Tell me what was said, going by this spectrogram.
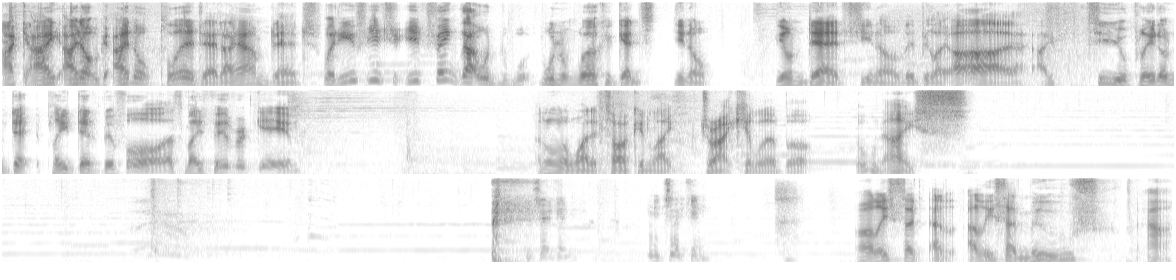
I, I, I don't I don't play dead. I am dead. Well, you you'd, you'd think that would wouldn't work against you know the undead. You know they'd be like, ah, I see you played undead played dead before. That's my favorite game. I don't know why they're talking like Dracula, but oh, nice. You chicken? You chicken? Well, at least I at, at least I move. Ah.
